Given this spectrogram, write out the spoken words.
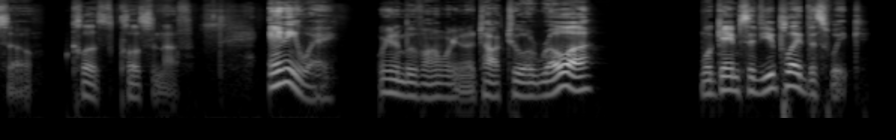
So close close enough. Anyway, we're going to move on. We're going to talk to Aroa. What games have you played this week?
